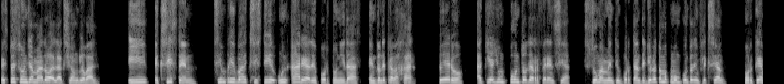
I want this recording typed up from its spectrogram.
esto es un llamado a la acción global y existen, siempre va a existir un área de oportunidad en donde trabajar, pero aquí hay un punto de referencia sumamente importante. Yo lo tomo como un punto de inflexión. ¿Por qué?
